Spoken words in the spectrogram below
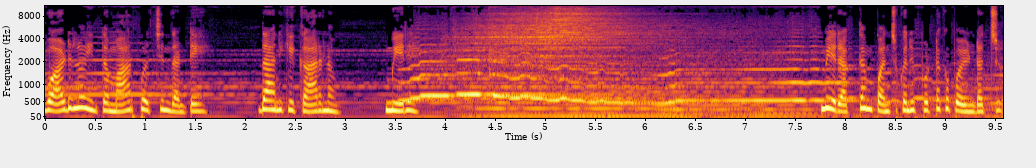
వాడిలో ఇంత మార్పు వచ్చిందంటే దానికి కారణం మీరే. మీ రక్తం పంచుకొని పుట్టకపోయిండొచ్చు.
